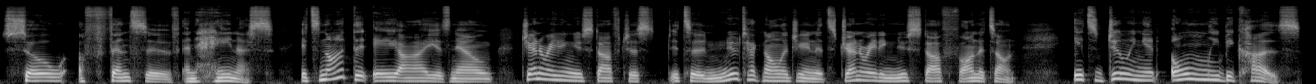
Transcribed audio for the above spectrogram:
so offensive and heinous. It's not that AI is now generating new stuff, just it's a new technology and it's generating new stuff on its own. It's doing it only because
